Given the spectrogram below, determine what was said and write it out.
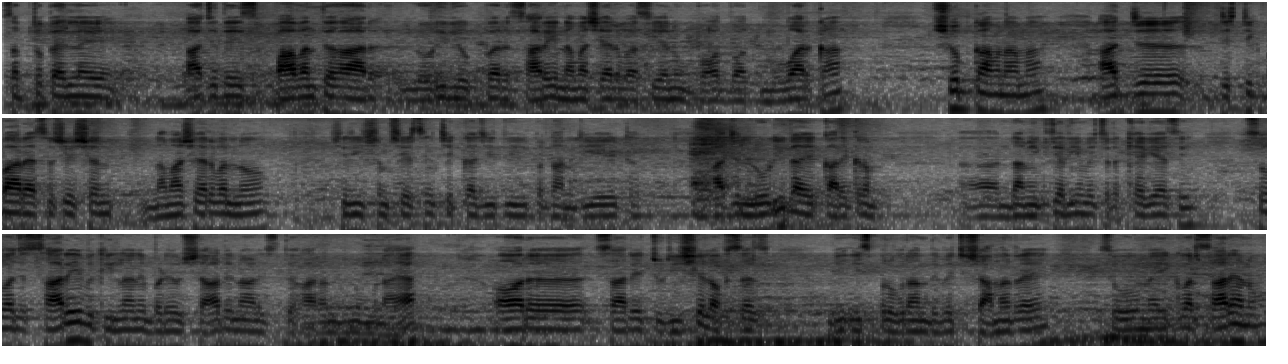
ਸਭ ਤੋਂ ਪਹਿਲੇ ਅੱਜ ਦੇ ਇਸ ਪਾਵਨ ਤਿਉਹਾਰ ਲੋਹੜੀ ਦੇ ਉੱਪਰ ਸਾਰੇ ਨਵਾਂ ਸ਼ਹਿਰ ਵਾਸੀਆਂ ਨੂੰ ਬਹੁਤ-ਬਹੁਤ ਮੁਬਾਰਕਾਂ ਸ਼ੁਭ ਕਾਮਨਾਵਾਂ ਅੱਜ ਡਿਸਟ੍ਰਿਕਟ ਬਾਰ ਐਸੋਸੀਏਸ਼ਨ ਨਵਾਂ ਸ਼ਹਿਰ ਵੱਲੋਂ ਸ਼੍ਰੀ ਸ਼ਮਸ਼ੇਰ ਸਿੰਘ ਚਿੱਕਾ ਜੀ ਦੀ ਪ੍ਰਧਾਨਗੀ ਹੇਠ ਅੱਜ ਲੋਹੜੀ ਦਾ ਇੱਕ ਕਾਰਜਕ੍ਰਮ ਨਵੀਂ ਕਚਹਿਰੀਆਂ ਵਿੱਚ ਰੱਖਿਆ ਗਿਆ ਸੀ। ਸੋ ਅੱਜ ਸਾਰੇ ਵਕੀਲਾਂ ਨੇ ਬੜੇ ਉਤਸ਼ਾਹ ਦੇ ਨਾਲ ਇਸ ਤਿਉਹਾਰ ਨੂੰ ਮਨਾਇਆ ਔਰ ਸਾਰੇ ਜੁਡੀਸ਼ੀਅਲ ਅਫਸਰਸ ਵੀ ਇਸ ਪ੍ਰੋਗਰਾਮ ਦੇ ਵਿੱਚ ਸ਼ਾਮਲ ਰਹੇ। ਸੋ ਮੈਂ ਇੱਕ ਵਾਰ ਸਾਰਿਆਂ ਨੂੰ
